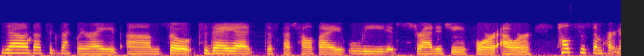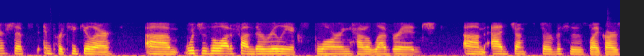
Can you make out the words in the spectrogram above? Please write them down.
Yeah, that's exactly right. Um, so today at Dispatch Health, I lead strategy for our health system partnerships in particular, um, which is a lot of fun. They're really exploring how to leverage um, adjunct services like ours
